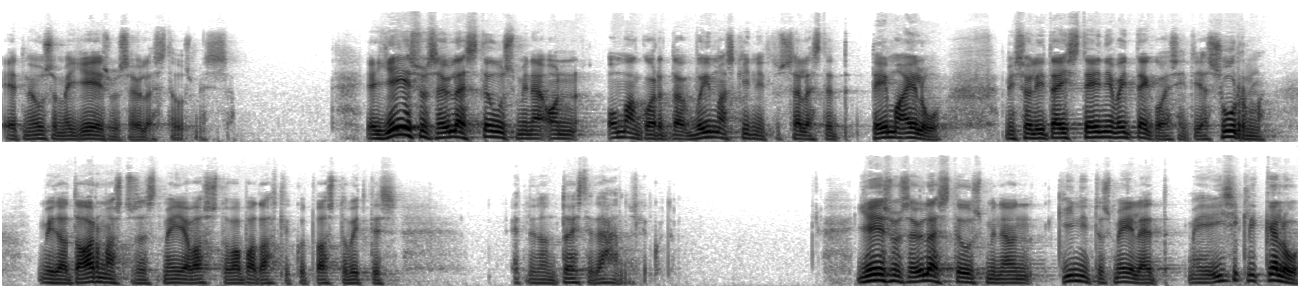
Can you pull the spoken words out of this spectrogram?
et me usume Jeesuse ülestõusmisse ja Jeesuse ülestõusmine on omakorda võimas kinnitus sellest, et tema elu mis oli täis teenivaid tegusid ja surm, mida ta armastusest meie vastu vabatahtlikult vastu võttis, et need on tõesti tähenduslikud. Jeesuse ülestõusmine on kinnitus meile, et meie isiklik elu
